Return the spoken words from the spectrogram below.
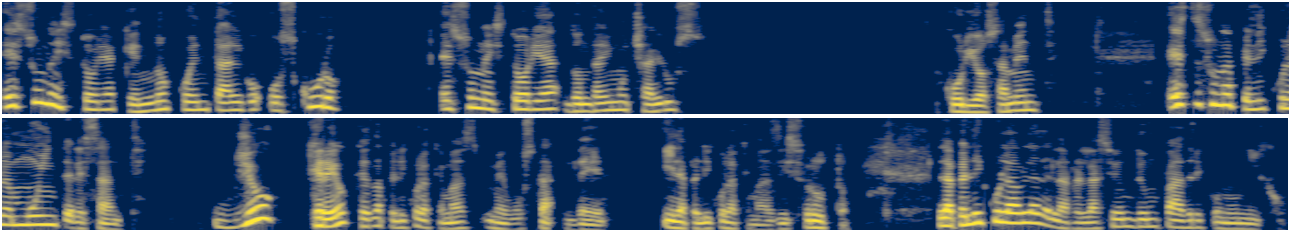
Es una historia que no cuenta algo oscuro. Es una historia donde hay mucha luz. Curiosamente. Esta es una película muy interesante. Yo creo que es la película que más me gusta de él y la película que más disfruto. La película habla de la relación de un padre con un hijo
